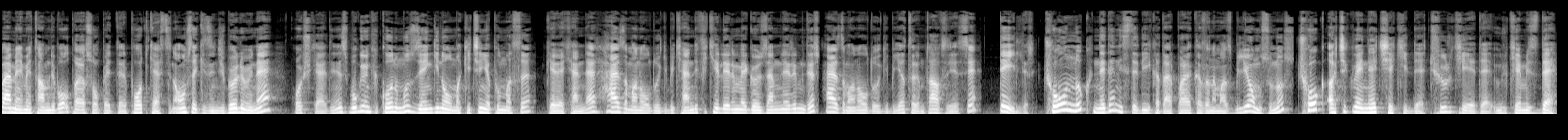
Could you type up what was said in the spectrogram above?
ben Mehmet Hamdi Bol Para Sohbetleri Podcast'in 18. bölümüne hoş geldiniz. Bugünkü konumuz zengin olmak için yapılması gerekenler. Her zaman olduğu gibi kendi fikirlerim ve gözlemlerimdir. Her zaman olduğu gibi yatırım tavsiyesi değildir. Çoğunluk neden istediği kadar para kazanamaz biliyor musunuz? Çok açık ve net şekilde Türkiye'de, ülkemizde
